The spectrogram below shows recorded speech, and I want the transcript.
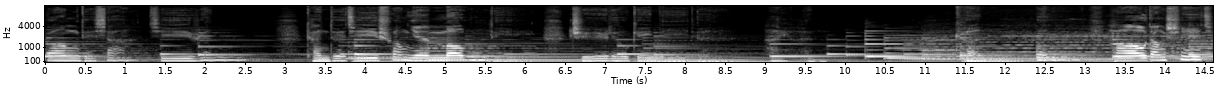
装得下几人？看得几双眼眸里，只留给你的爱恨。看问浩荡世间，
